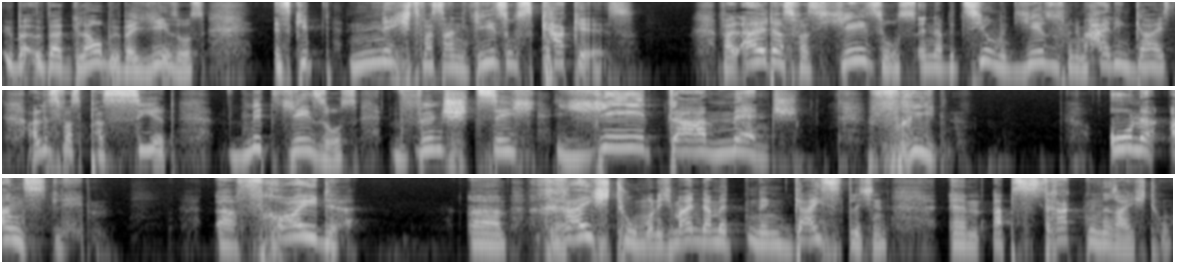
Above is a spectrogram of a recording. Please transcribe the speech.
über, über Glaube, über Jesus, es gibt nichts, was an Jesus Kacke ist. Weil all das, was Jesus in der Beziehung mit Jesus, mit dem Heiligen Geist, alles, was passiert mit Jesus, wünscht sich jeder Mensch Frieden, ohne Angst leben, äh, Freude, ähm, Reichtum, und ich meine damit einen geistlichen, ähm, abstrakten Reichtum.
